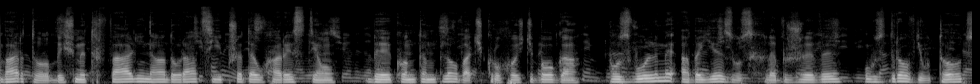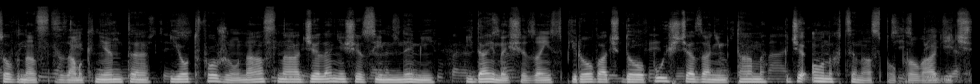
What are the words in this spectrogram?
Warto, byśmy trwali na adoracji przed Eucharystią, by kontemplować kruchość Boga. Pozwólmy, aby Jezus, chleb żywy, uzdrowił to, co w nas zamknięte i otworzył nas na dzielenie się z innymi i dajmy się zainspirować do pójścia za Nim tam, gdzie On chce nas poprowadzić.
